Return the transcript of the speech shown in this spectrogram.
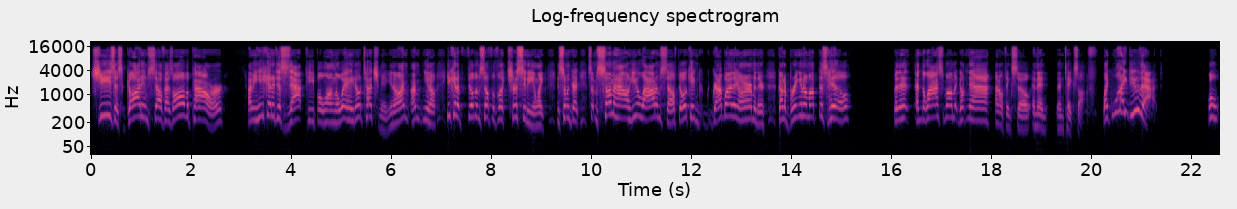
Jesus, God Himself, has all the power I mean, he could have just zapped people along the way. Hey, don't touch me. You know, I'm, I'm, you know, he could have filled himself with electricity and like, and someone grabbed, somehow he allowed himself to, okay, grab by the arm and they're kind of bringing him up this hill. But then at the last moment, go, nah, I don't think so. And then, then takes off. Like, why do that? Well,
